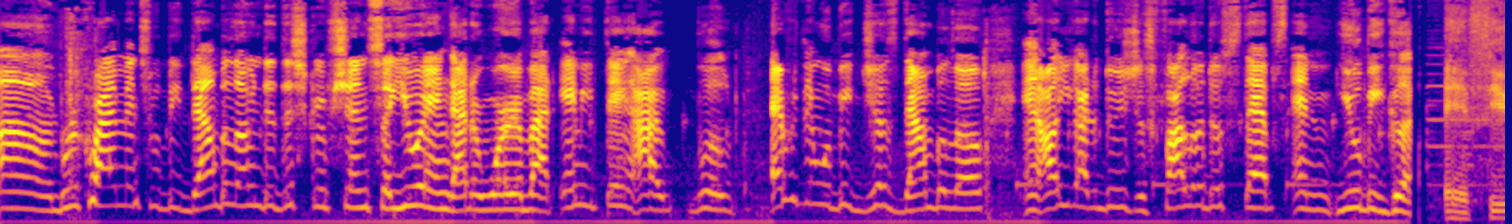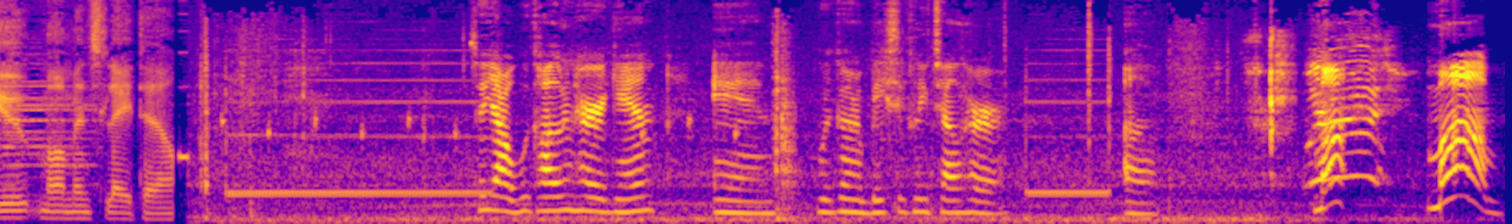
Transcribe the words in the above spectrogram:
um requirements will be down below in the description so you ain't gotta worry about anything. I will everything will be just down below and all you gotta do is just follow those steps and you'll be good. A few moments later. so y'all we're calling her again and we're gonna basically tell her uh mom mom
